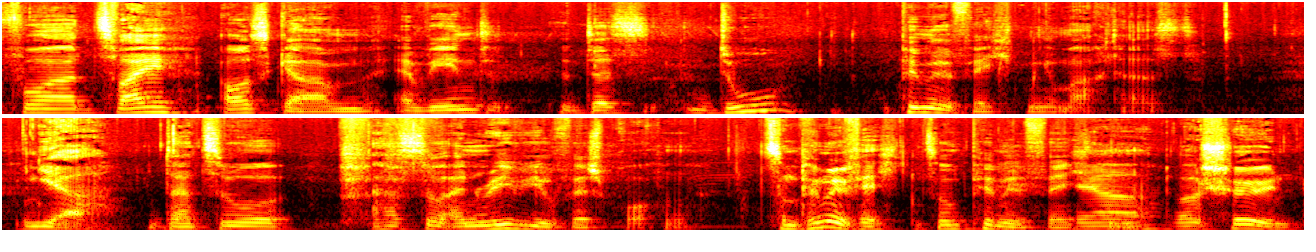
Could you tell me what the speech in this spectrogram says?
vor zwei Ausgaben erwähnt, dass du Pimmelfechten gemacht hast. Ja. Dazu hast du ein Review versprochen. Zum Pimmelfechten. Zum Pimmelfechten. Ja, war schön.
